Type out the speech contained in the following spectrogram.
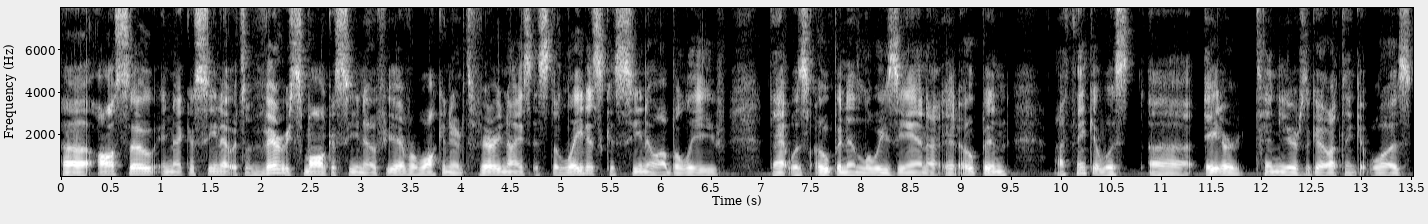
Uh, also in that casino, it's a very small casino. If you ever walk in there, it's very nice. It's the latest casino, I believe, that was open in Louisiana. It opened, I think it was uh, eight or 10 years ago, I think it was,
